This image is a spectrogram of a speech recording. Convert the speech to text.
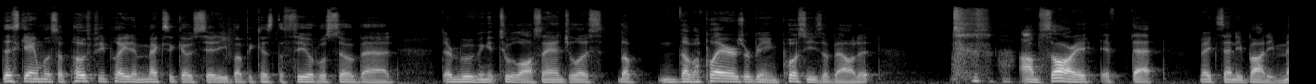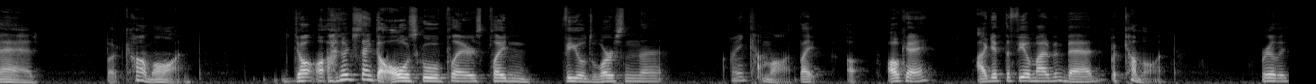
This game was supposed to be played in Mexico City, but because the field was so bad, they're moving it to Los Angeles. The the players are being pussies about it. I'm sorry if that makes anybody mad, but come on. Don't I don't you think the old school players played in fields worse than that? I mean, come on. Like, uh, okay, I get the field might have been bad, but come on, really?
